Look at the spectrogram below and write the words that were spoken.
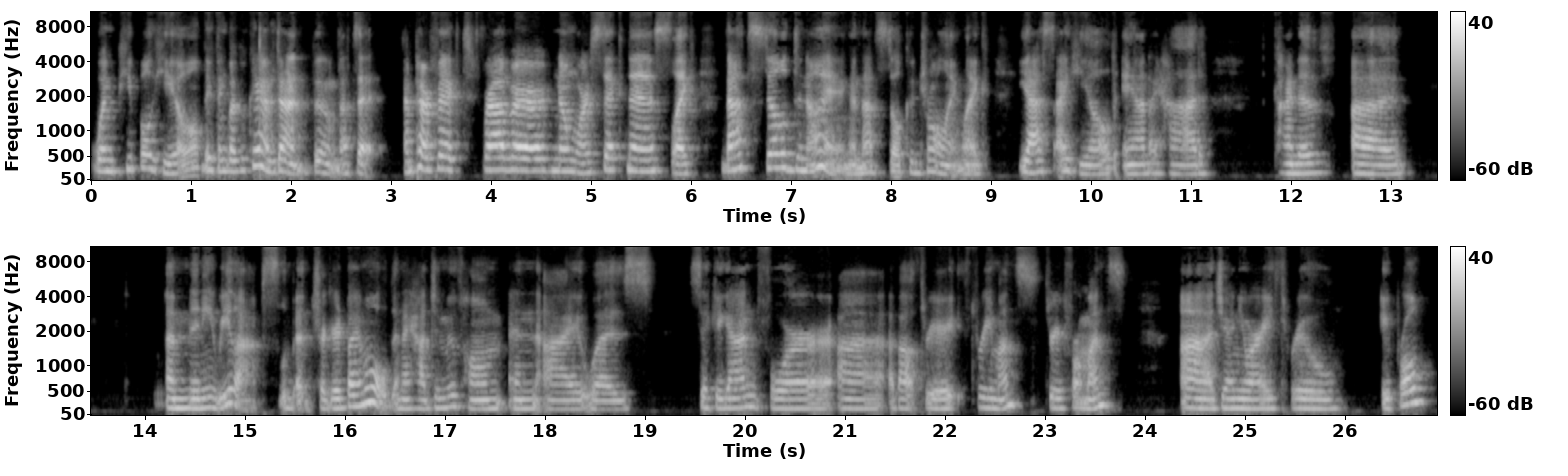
when people heal, they think like, okay, I'm done. Boom, that's it. I'm perfect forever, no more sickness. Like that's still denying and that's still controlling. Like, yes, I healed and I had kind of a, a mini relapse triggered by mold and I had to move home and I was sick again for uh, about three three months, three or four months, uh, January through April.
